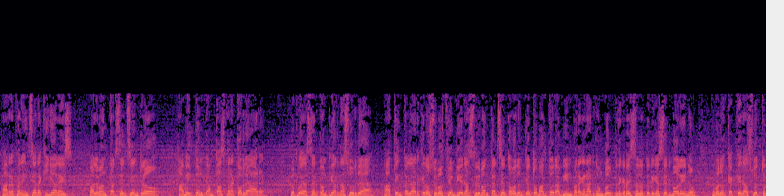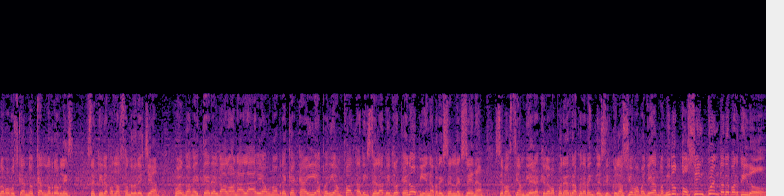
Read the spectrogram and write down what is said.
A referenciar a Quiñones. Va a levantarse el centro. Hamilton Campas para cobrar. Lo puede hacer con pierna zurda. Atento el arquero Sebastián Viera. Se levanta el centro. Balón que toma altura. Bien para ganar con golpe de cabeza. Lo tiene que hacer Moreno. El balón que queda suelto. Lo va buscando Carlos Robles. Se tira por la zona derecha. Vuelve a meter el balón al área. Un hombre que caía. Pedían falta. Dice el árbitro que no. Bien aparece en la escena. Sebastián Viera que lo va a poner rápidamente en circulación. Vamos llegando. Minuto 50 de partido.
